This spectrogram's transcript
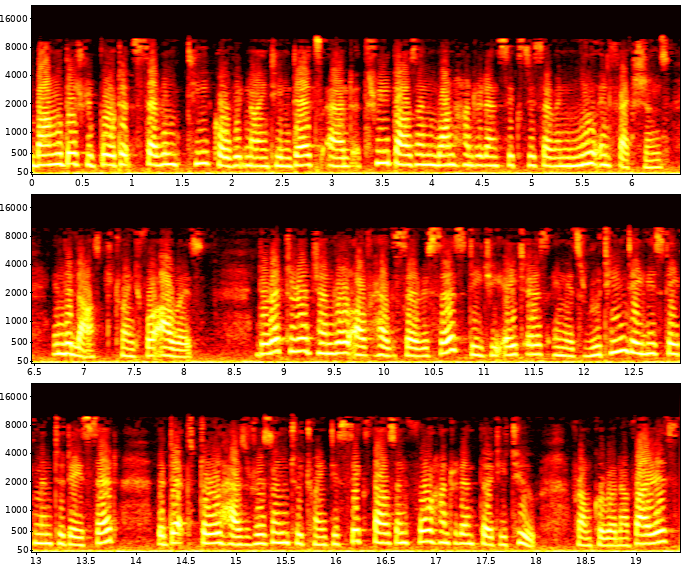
Bangladesh reported 70 COVID-19 deaths and 3,167 new infections in the last 24 hours. Directorate General of Health Services, DGHS, in its routine daily statement today said the death toll has risen to 26,432 from coronavirus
